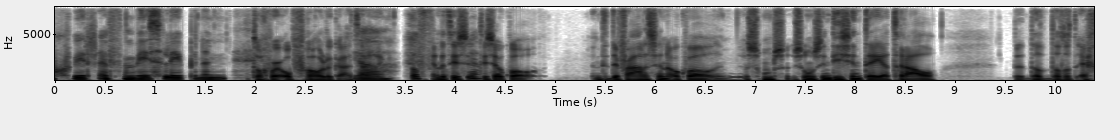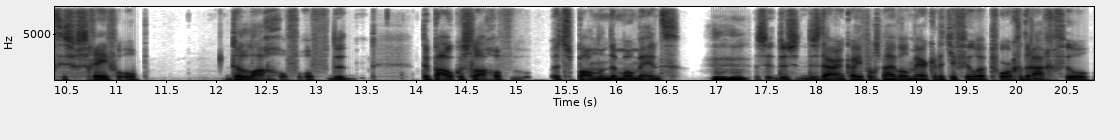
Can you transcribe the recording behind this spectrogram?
toch weer even meeslepen? En, toch weer opvrolijken uiteindelijk. Ja, of, en het is, het is ook wel, de, verhalen zijn ook wel soms, soms in die zin theatraal. Dat, dat het echt is geschreven op de lach of, of de, de paukenslag of het spannende moment. Mhm. dus, dus, dus daarin kan je volgens mij wel merken dat je veel hebt voorgedragen, veel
